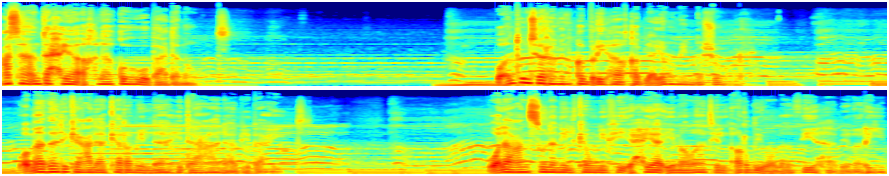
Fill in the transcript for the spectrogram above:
عسى أن تحيا أخلاقه بعد موت. وان تنشر من قبرها قبل يوم النشور وما ذلك على كرم الله تعالى ببعيد. ولا عن سنن الكون في إحياء موات الأرض ومن فيها بغريب.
